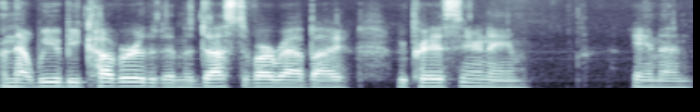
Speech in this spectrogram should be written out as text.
and that we would be covered in the dust of our rabbi. We pray this in your name. Amen.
